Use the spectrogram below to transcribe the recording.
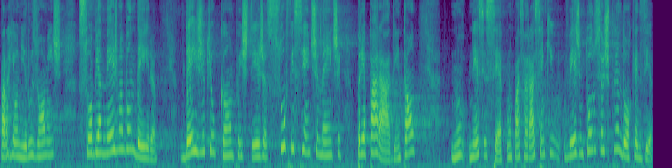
para reunir os homens sob a mesma bandeira, desde que o campo esteja suficientemente preparado. Então, no, nesse século passará sem que vejam todo o seu esplendor, quer dizer,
